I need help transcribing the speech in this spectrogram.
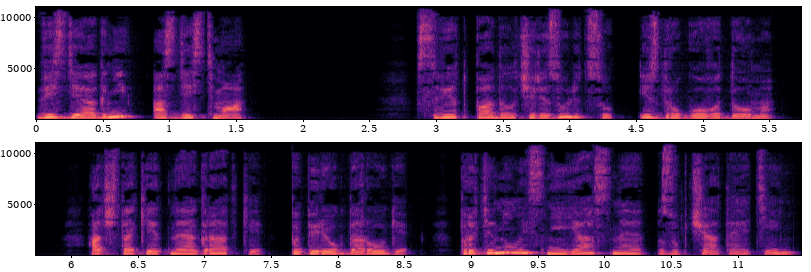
Везде огни, а здесь тьма». Свет падал через улицу из другого дома. От штакетной оградки поперек дороги протянулась неясная зубчатая тень.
